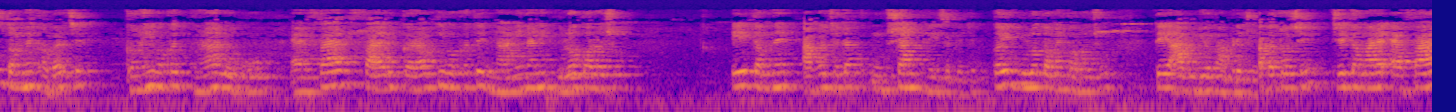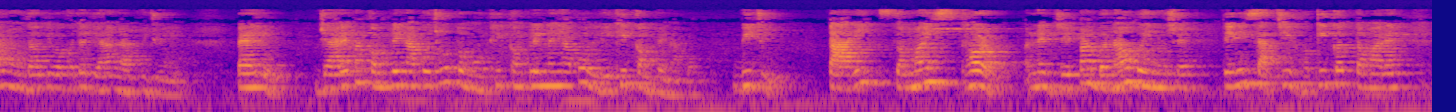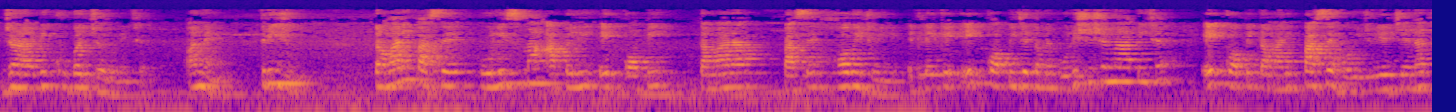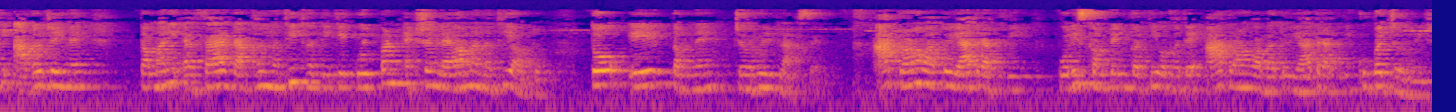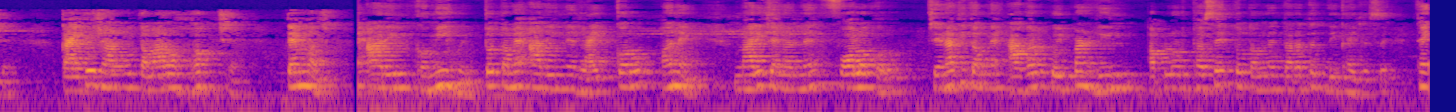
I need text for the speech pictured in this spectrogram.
શું તમને ખબર છે? ઘણી વખત ઘણા લોકો એફઆઈઆર ફાઇલ કરાવતી વખતે નાની નાની ભૂલો કરો છો. એ તમને આગળ જતા નુકસાન થઈ શકે છે. કઈ ભૂલો તમે કરો છો તે આ વિડીયોમાં આપણે બાબતો છે જે તમારે એફઆઈઆર નોંધાવતી વખતે ધ્યાન રાખવી જોઈએ. પહેલું, જ્યારે પણ કમ્પ્લેન આપો છો તો મૌખિક કમ્પ્લેન નહીં આપો, લેખિત કમ્પ્લેન આપો. બીજું, તારીખ, સમય, સ્થળ અને જે પણ બનાવ બન્યો છે તેની સાચી હકીકત તમારે જણાવવી ખૂબ જ જરૂરી છે. અને ત્રીજું, તમારી પાસે પોલીસમાં આપેલી એક કોપી તમારા પાસે હોવી જોઈએ. એટલે કે એક કોપી જે તમે પોલીસ સ્ટેશનમાં આપી છે, એક કોપી તમારી પાસે હોવી જોઈએ. જેનાથી આગળ જઈને તમારી એફઆઈઆર દાખલ નથી થતી કે કોઈ પણ એક્શન લેવામાં નથી આવતું, તો એ તમને જરૂરી લાગશે. આ ત્રણ વાતો યાદ રાખવી પોલીસ કમ્પ્લેન કરતી વખતે આ ત્રણ બાબતો યાદ રાખવી ખૂબ જ જરૂરી છે. કાયદો જાણવો તમારો હક છે. તેમજ આ રીલ ગમી હોય તો તમે આ રીલને લાઈક કરો અને મારી ચેનલને ફોલો કરો. જેનાથી તમને આગળ કોઈ પણ રીલ અપલોડ થશે તો તમને તરત જ દેખાઈ જશે. થેન્ક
